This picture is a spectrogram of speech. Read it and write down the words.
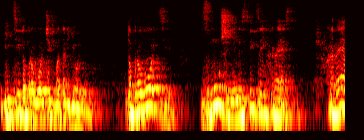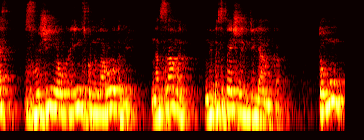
бійці добровольчих батальйонів. Добровольці змушені нести цей хрест, хрест служіння українському народові на самих небезпечних ділянках. Тому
